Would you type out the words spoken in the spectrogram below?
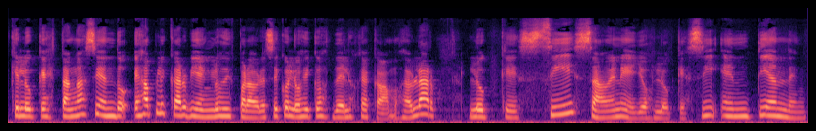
que lo que están haciendo es aplicar bien los disparadores psicológicos de los que acabamos de hablar. Lo que sí saben ellos, lo que sí entienden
